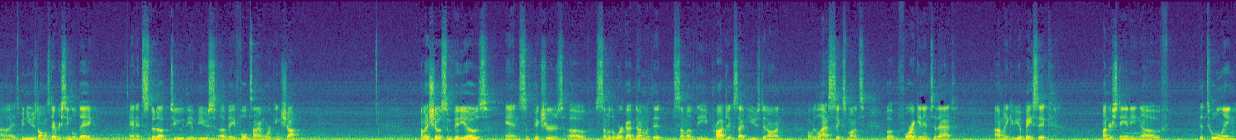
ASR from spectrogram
Uh, it's been used almost every single day and it stood up to the abuse of a full-time working shop. I'm going to show some videos and some pictures of some of the work I've done with it, some of the projects I've used it on over the last six months. But before I get into that, I'm going to give you a basic understanding of the tooling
